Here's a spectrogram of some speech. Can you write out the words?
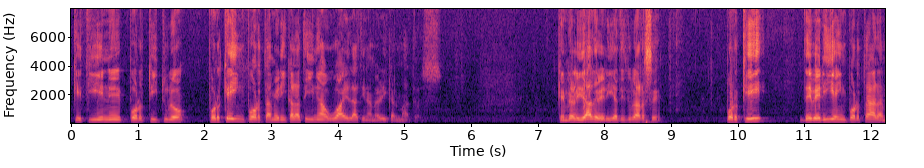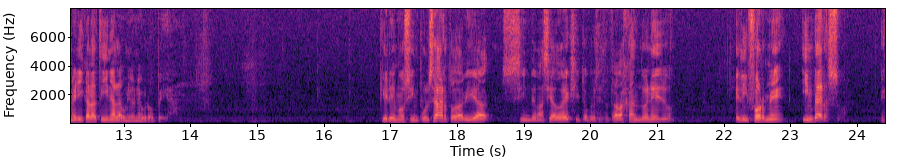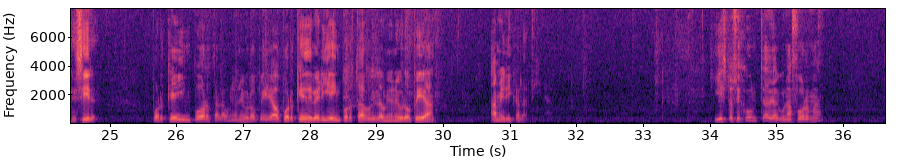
que tiene por título ¿Por qué importa América Latina? Why Latin American Matters. Que en realidad debería titularse ¿Por qué debería importar América Latina a la Unión Europea? Queremos impulsar, todavía sin demasiado éxito, pero se está trabajando en ello, el informe inverso. Es decir, ¿por qué importa la Unión Europea o por qué debería importarle la Unión Europea a América Latina? Y esto se junta de alguna forma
